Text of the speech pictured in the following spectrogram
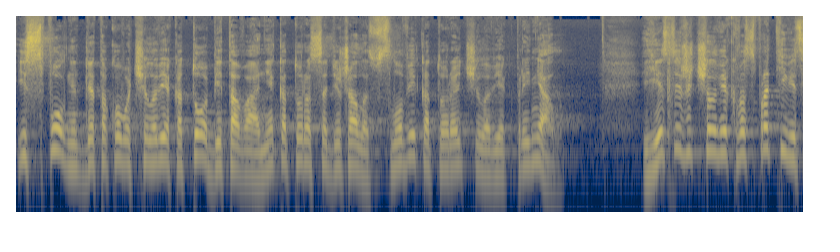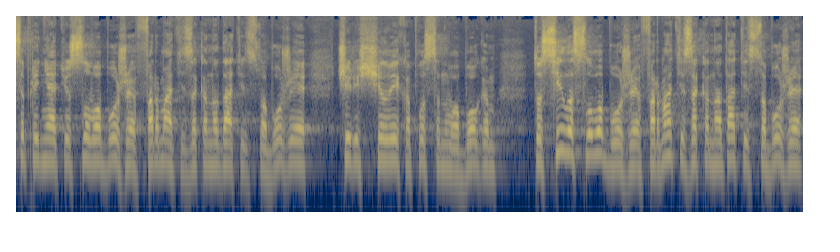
исполнит для такого человека то обетование, которое содержалось в Слове, которое человек принял – если же человек воспротивится принятию Слова Божия в формате законодательства Божия через человека, посланного Богом, то сила Слова Божия в формате законодательства Божия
